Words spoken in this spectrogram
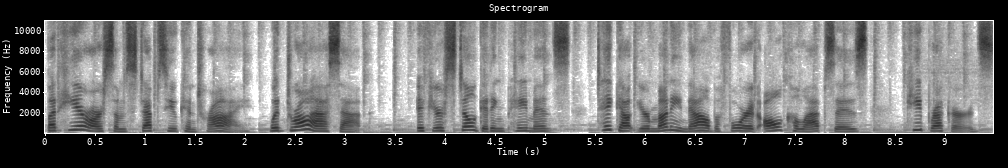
but here are some steps you can try. Withdraw ASAP. If you're still getting payments, take out your money now before it all collapses. Keep records.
